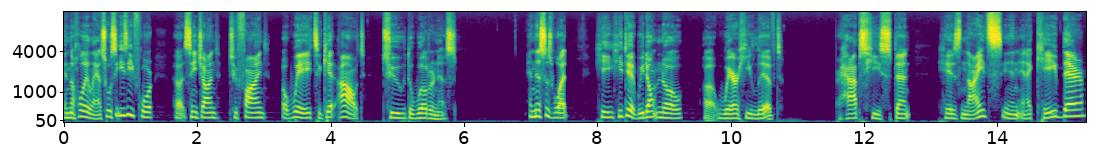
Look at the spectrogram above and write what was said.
in the Holy Land. So it was easy for uh, St. John to find a way to get out to the wilderness. And this is what he, he did. We don't know uh, where he lived. Perhaps he spent his nights in, in a cave there.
